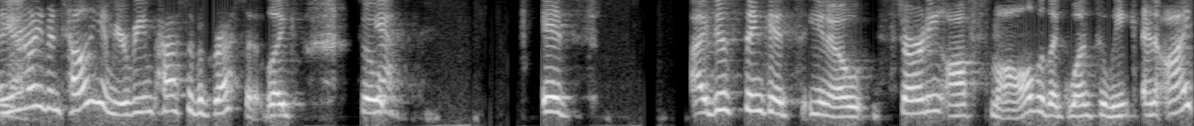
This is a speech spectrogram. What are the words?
And yeah. you're not even telling him. You're being passive aggressive. Like, so yeah. it's I just think it's, you know, starting off small with like once a week. And I,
